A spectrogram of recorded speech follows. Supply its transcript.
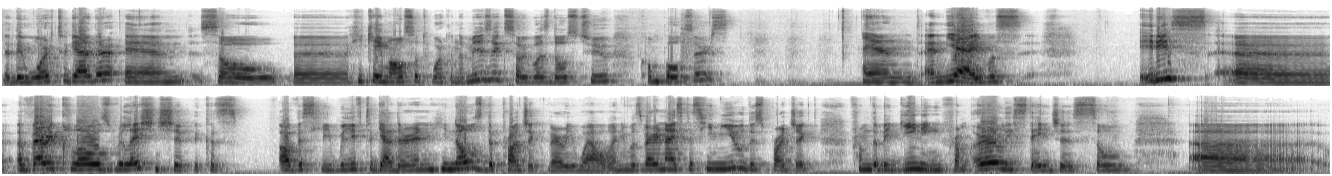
that they worked together, and so uh, he came also to work on the music. So it was those two composers, and and yeah, it was. It is uh, a very close relationship because obviously we live together and he knows the project very well. And it was very nice because he knew this project from the beginning from early stages. So uh,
